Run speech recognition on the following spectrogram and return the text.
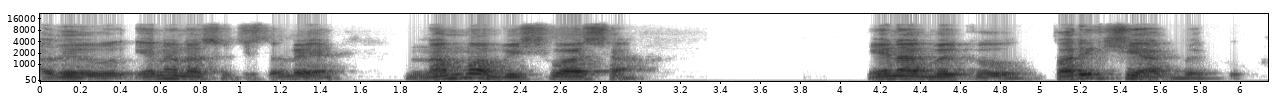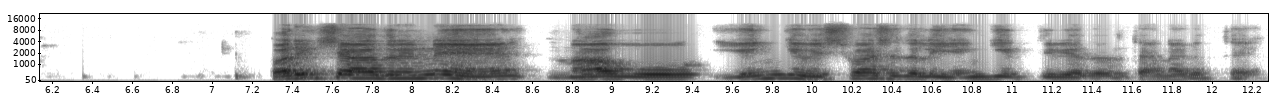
ಅದು ಏನನ್ನ ಸೂಚಿಸ್ತಂದ್ರೆ ನಮ್ಮ ವಿಶ್ವಾಸ ಏನಾಗ್ಬೇಕು? ಪರೀಕ್ಷೆ ಆಗ್ಬೇಕು. ಪರೀಕ್ಷೆ ಆದ್ರೇನೆ ನಾವು ಹೆಂಗೆ ವಿಶ್ವಾಸದಲ್ಲಿ ಹೆಂಗಿರ್ತೀವಿ ಅದಂತ ಏನಾಗುತ್ತೆ?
